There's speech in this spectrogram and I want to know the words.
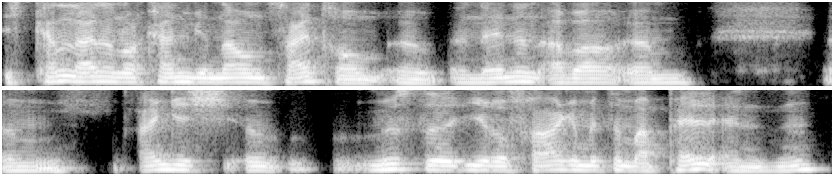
ich kann leider noch keinen genauen Zeitraum äh, nennen, aber ähm, ähm, eigentlich äh, müsste Ihre Frage mit einem Appell enden,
